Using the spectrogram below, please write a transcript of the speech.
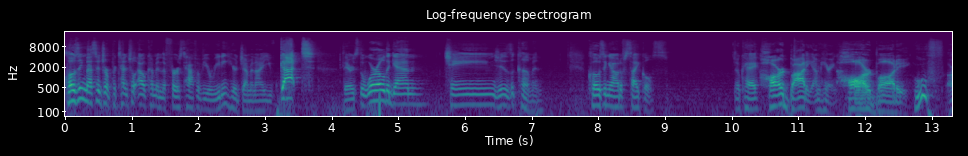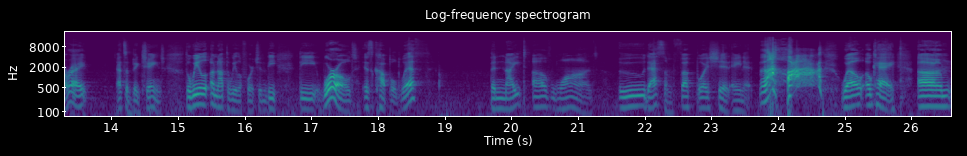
Closing message or potential outcome in the first half of your reading here, Gemini. You've got, there's the world again. Change is a coming. Closing out of cycles. Okay? Hard body. I'm hearing hard body. Oof. All right. That's a big change. The wheel, uh, not the wheel of fortune. The the world is coupled with the Knight of Wands. Ooh, that's some fuckboy shit, ain't it? well, okay. Um,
